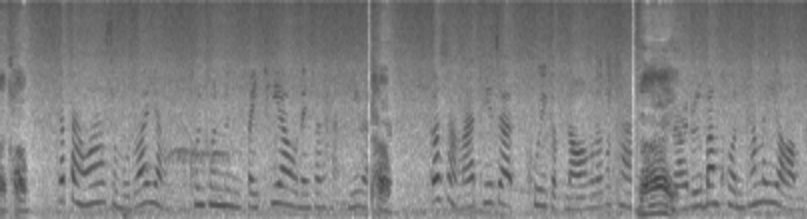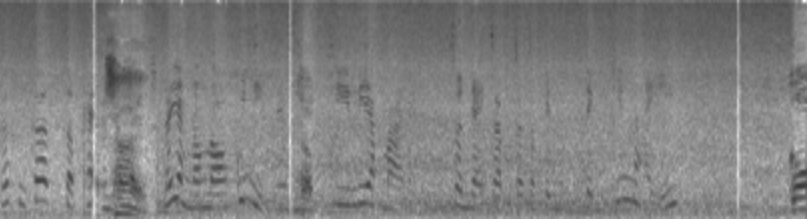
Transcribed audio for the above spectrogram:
นะครับ ก็แปลว่าสมมติว่าอย่างคนคนหนึงไปเที่ยวในสถานที่แบบครับเนี้ยก็สามารถที่จะคุยกับน้องแล้วก็พาได้ หรือบางคนถ้าไม่ยอมก็คือก็จบแค่ใช่ แล้วอย่างน้องๆผู้หญิงเนี่ยครับ ที่เรียกมาเนี่ยส่วนใหญ่จะจะจะเป็นเด็กที่ไหนก็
